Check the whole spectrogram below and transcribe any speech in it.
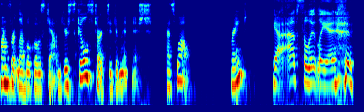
comfort level goes down, your skills start to diminish as well, right? Yeah, absolutely. And,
